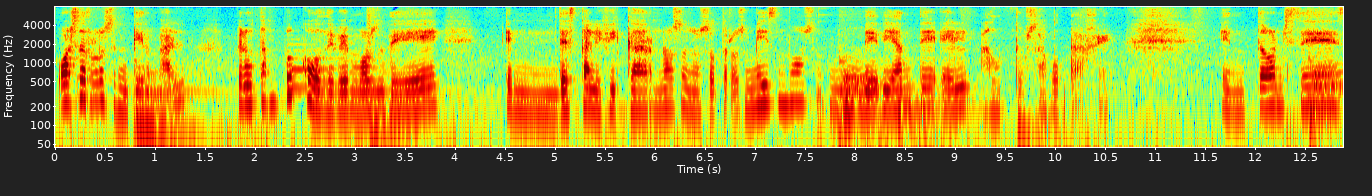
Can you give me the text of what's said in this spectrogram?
o hacerlos sentir mal, pero tampoco debemos de en descalificarnos nosotros mismos mediante el autosabotaje. Entonces,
